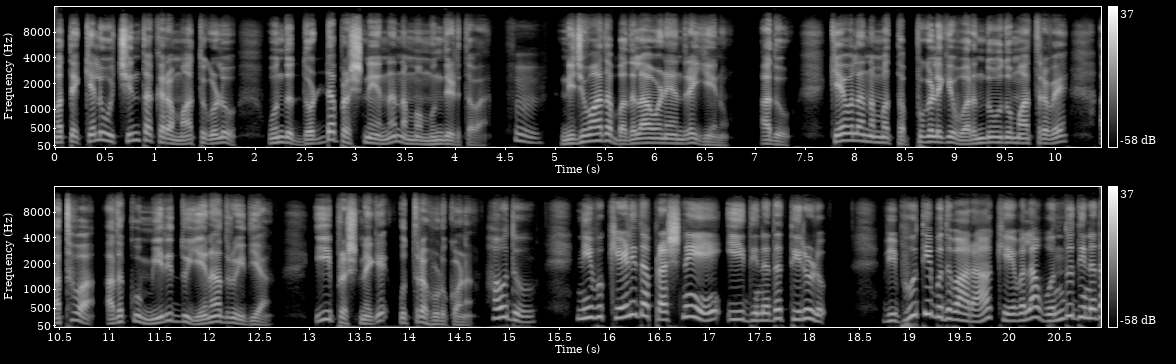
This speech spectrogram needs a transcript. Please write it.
ಮತ್ತೆ ಕೆಲವು ಚಿಂತಕರ ಮಾತುಗಳು ಒಂದು ದೊಡ್ಡ ಪ್ರಶ್ನೆಯನ್ನ ನಮ್ಮ ಮುಂದಿಡ್ತವ. ನಿಜವಾದ ಬದಲಾವಣೆ ಅಂದ್ರೆ ಏನು? ಅದು ಕೇವಲ ನಮ್ಮ ತಪ್ಪುಗಳಿಗೆ ವರಂದುವುದು ಮಾತ್ರವೇ ಅಥವಾ ಅದಕ್ಕೂ ಮೀರಿದ್ದು ಏನಾದ್ರೂ ಇದೆಯಾ? ಈ ಪ್ರಶ್ನೆಗೆ ಉತ್ತರ ಹುಡುಕೋಣ. ಹೌದು. ನೀವು ಕೇಳಿದ ಪ್ರಶ್ನೆಯೇ ಈ ದಿನದ ತಿರುಳು. ವಿಭೂತಿ ಬುಧವಾರ ಕೇವಲ ಒಂದು ದಿನದ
